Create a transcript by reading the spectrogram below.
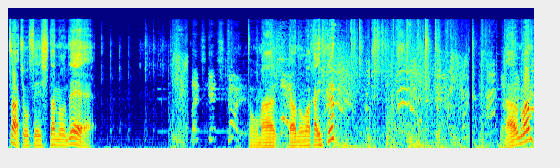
さあ調整したので止まったのは回復。ラウンド1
